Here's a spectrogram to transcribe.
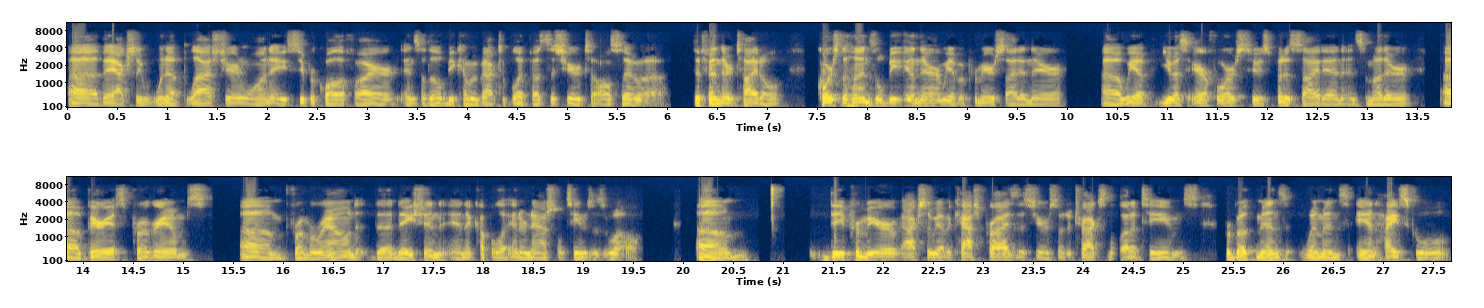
Uh, they actually went up last year and won a super qualifier, and so they'll be coming back to Bloodfest this year to also uh, defend their title. Of course, the Huns will be in there. We have a Premier side in there. Uh, we have U.S. Air Force, who's put a side in, and some other uh, various programs um, from around the nation, and a couple of international teams as well. Um, the premier actually we have a cash prize this year so it attracts a lot of teams for both men's women's and high school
